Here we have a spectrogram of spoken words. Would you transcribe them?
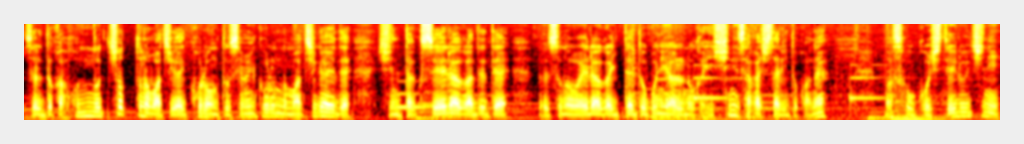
それとかほんのちょっとの間違いコロンとセミコロンの間違いでシンタクスエラーが出てそのエラーが一体どこにあるのか必死に探したりとかね、まあ、そうこうしているうちに、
